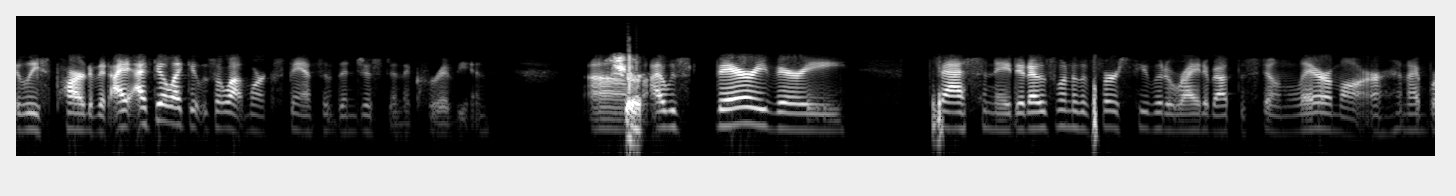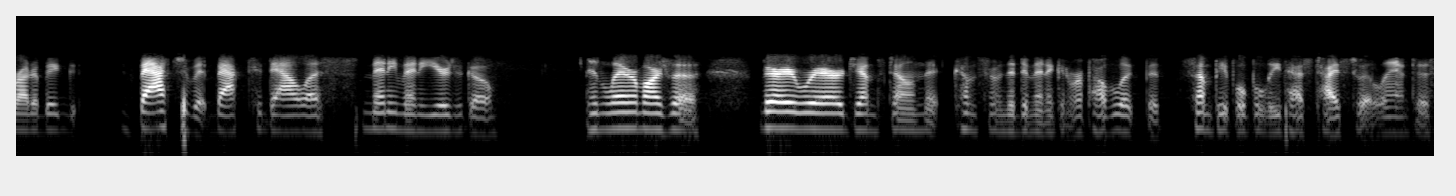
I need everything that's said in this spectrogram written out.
at least part of it. I, I feel like it was a lot more expansive than just in the Caribbean. Um, Sure. I was very, very fascinated. I was one of the first people to write about the stone Larimar, and I brought a big batch of it back to Dallas many, many years ago. And Larimar's a very rare gemstone that comes from the Dominican Republic that some people believe has ties to Atlantis.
